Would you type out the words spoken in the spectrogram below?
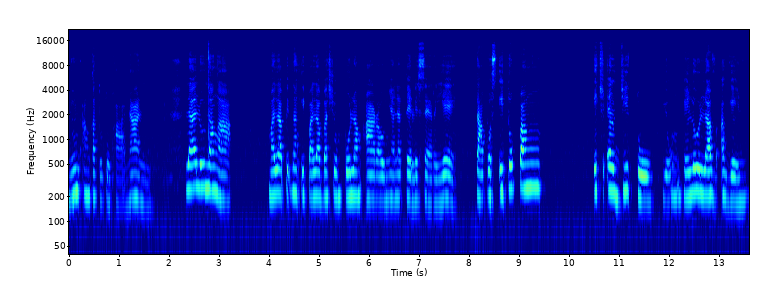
Yun ang katotohanan. Lalo na nga, malapit nang ipalabas yung pulang araw niya na teleserye. Tapos ito pang HLG2, yung Hello Love Again,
